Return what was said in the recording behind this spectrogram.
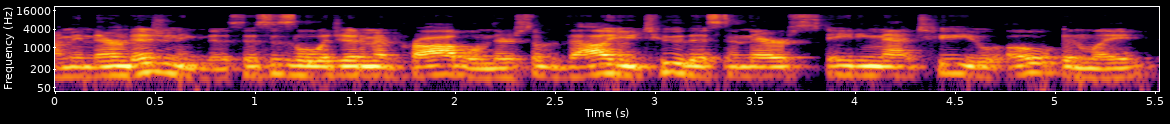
I mean, they're envisioning this. This is a legitimate problem. There's some value to this, and they're stating that to you openly.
